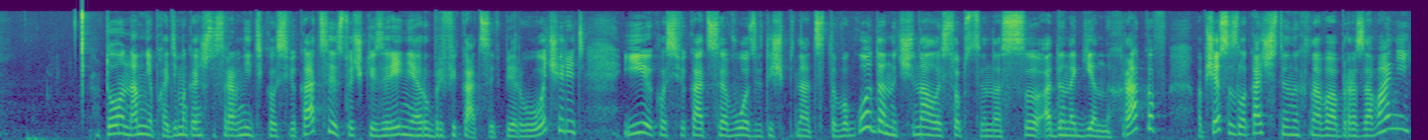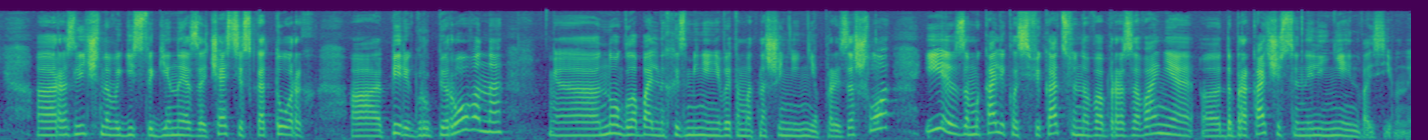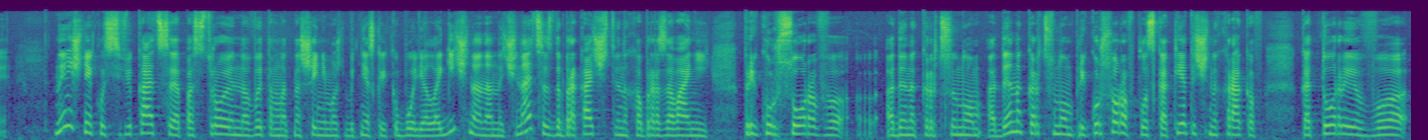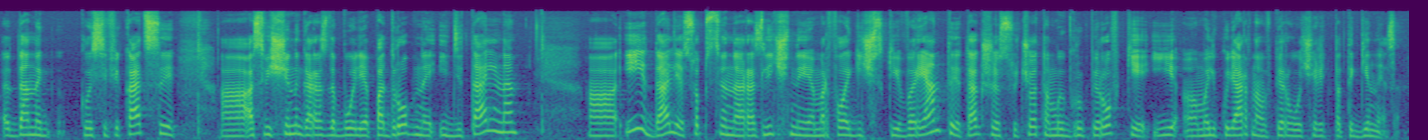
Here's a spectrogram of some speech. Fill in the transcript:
то нам необходимо, конечно, сравнить классификации с точки зрения рубрификации в первую очередь. И классификация ВОЗ 2015 года начиналась, собственно, с аденогенных раков, вообще со злокачественных новообразований а, различного гистогенеза, часть из которых а, перегруппирована но глобальных изменений в этом отношении не произошло, и замыкали классификацию новообразования э, доброкачественные или неинвазивные. Нынешняя классификация построена в этом отношении, может быть, несколько более логично. Она начинается с доброкачественных образований прекурсоров э, аденокарцином, аденокарцином, прекурсоров плоскоклеточных раков, которые в данной классификации освещены гораздо более подробно и детально. А, и далее, собственно, различные морфологические варианты, также с учетом их группировки и э, молекулярного, в первую очередь, патогенеза.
